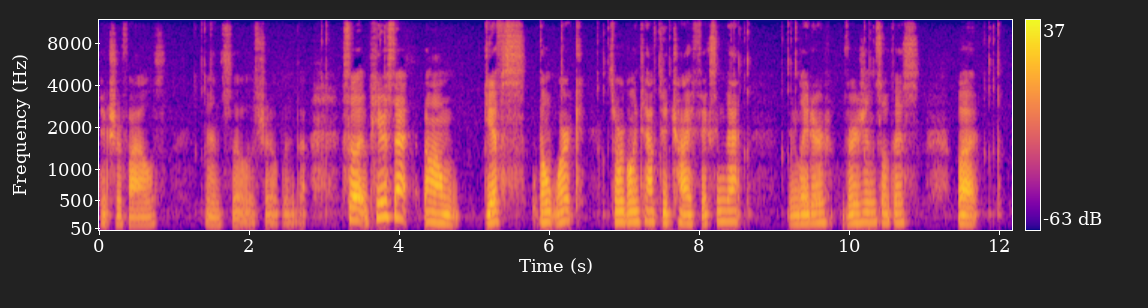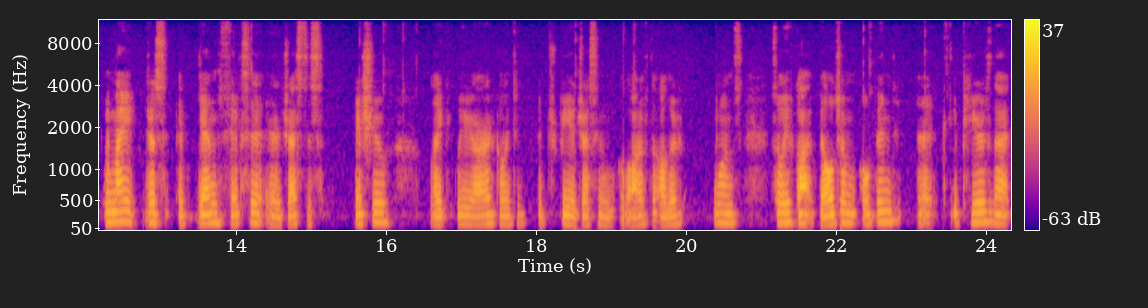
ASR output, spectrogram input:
picture files. And so let's try opening that. So it appears that um, GIFs don't work. So we're going to have to try fixing that in later versions of this. But we might just again fix it and address this issue like we are going to be addressing a lot of the other ones. So we've got Belgium opened and it appears that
